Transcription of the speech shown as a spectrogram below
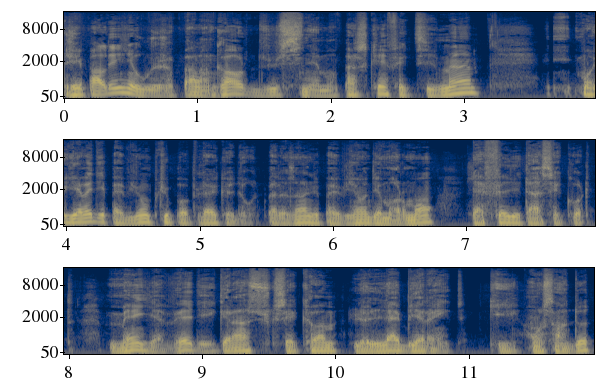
J'ai parlé, ou je parle encore, du cinéma, parce qu'effectivement, il y avait des pavillons plus populaires que d'autres. Par exemple, le pavillon des Mormons, la file était assez courte. Mais il y avait des grands succès comme le Labyrinthe, on s'en doute,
